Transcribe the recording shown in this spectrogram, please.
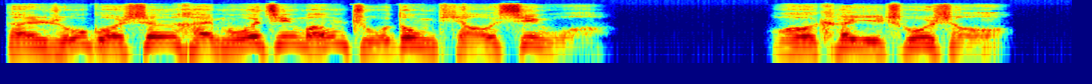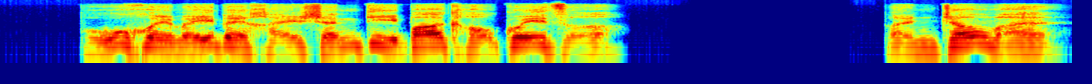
但如果深海魔晶王主动挑衅我，我可以出手，不会违背海神第八考规则。本章完。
